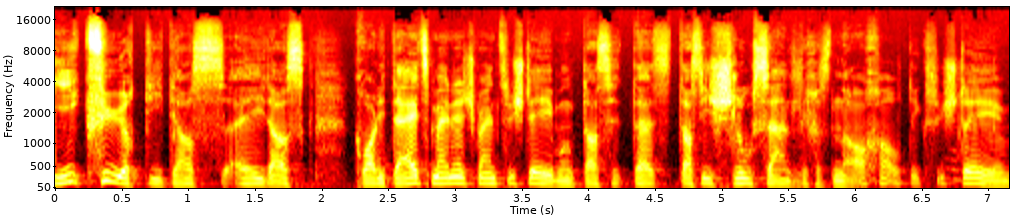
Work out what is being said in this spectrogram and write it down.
eingeführt in das, in das Qualitätsmanagementsystem und das, das, das ist schlussendlich ein nachhaltiges System.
